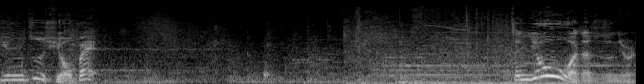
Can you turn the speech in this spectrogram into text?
精致小败，真幼啊，这侄女儿。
